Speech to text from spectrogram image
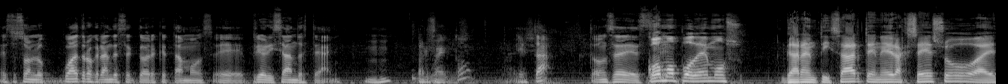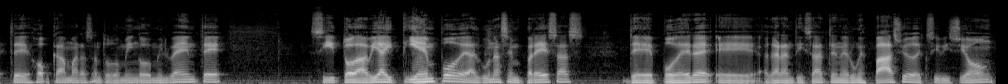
Estos son los cuatro grandes sectores que estamos eh, priorizando este año. Perfecto. Ahí está. Entonces, ¿Cómo podemos garantizar tener acceso a este Hub Cámara Santo Domingo 2020? Si todavía hay tiempo de algunas empresas de poder eh, eh, garantizar tener un espacio de exhibición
